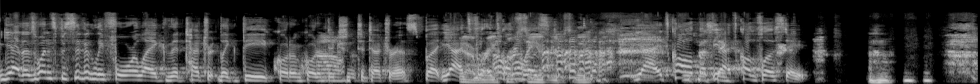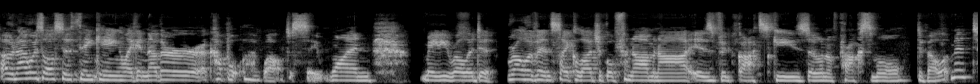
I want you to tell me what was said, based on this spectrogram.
yeah, there's one specifically for like the Tetris, like the quote unquote oh. addiction oh. to Tetris. But yeah, it's, yeah, it's called flow. yeah, it's called, but yeah, it's called flow state. Mm-hmm. Oh, and I was also thinking like another, a couple, well, I'll just say one, maybe relevant, relevant psychological phenomena is Vygotsky's zone of proximal development,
